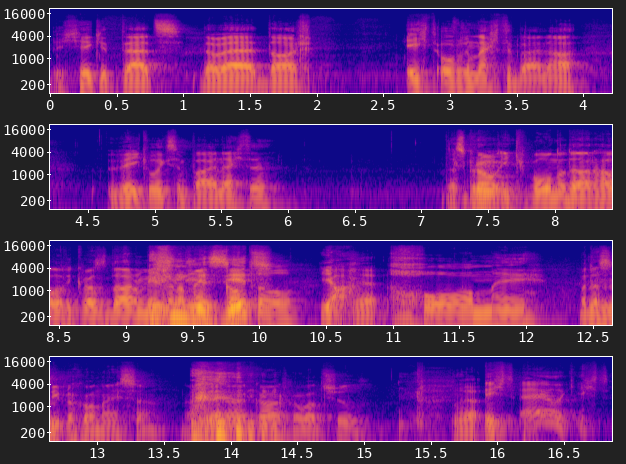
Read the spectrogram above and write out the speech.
gekke tijd. Dat wij daar echt overnachten bijna. Wekelijks een paar nachten. Dat is bro, ik woonde daar half. Ik was daar meer dan op die mijn zetel. Ja. Ja. Goh, mij. Maar dat sliep nog wel nice, hè? Dat uh, nog wat chill. Ja. Echt, eigenlijk echt.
